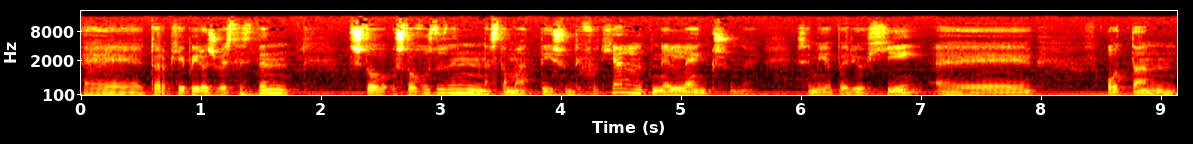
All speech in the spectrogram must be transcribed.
ε, τώρα πια οι πυροσβέστες δεν, στο, στόχος τους δεν είναι να σταματήσουν τη φωτιά αλλά να την ελέγξουν σε μια περιοχή ε, όταν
